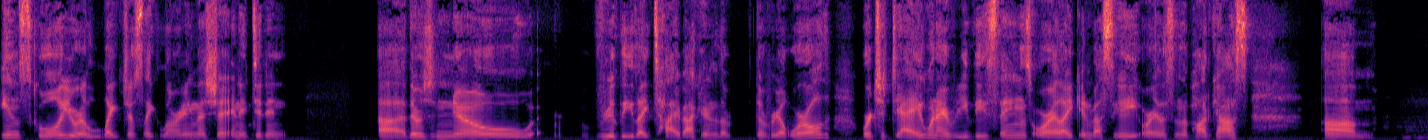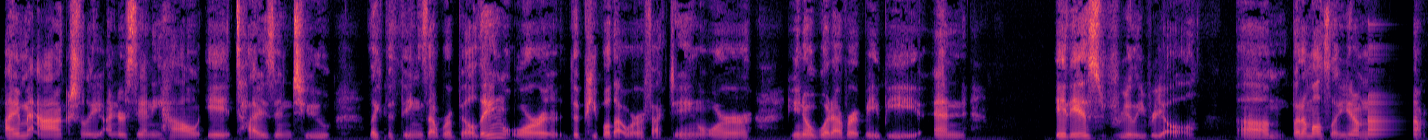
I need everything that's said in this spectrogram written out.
in school you were like just like learning this shit and it didn't uh there's no really like tie back into the the real world where today when I read these things or I like investigate or I listen to the podcast um I'm actually understanding how it ties into like the things that we're building or the people that we're affecting or you know whatever it may be and it is really real um, but I'm also, you know, I'm not, not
